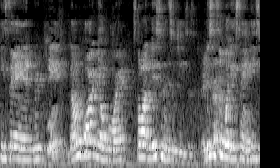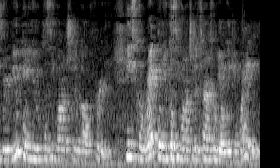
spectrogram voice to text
He's saying, repent. Don't harden your heart. Start listening to Jesus. Listen to what he's saying. He's rebuking you because he wants you to go free. He's correcting you because he wants you to turn from your wicked ways.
